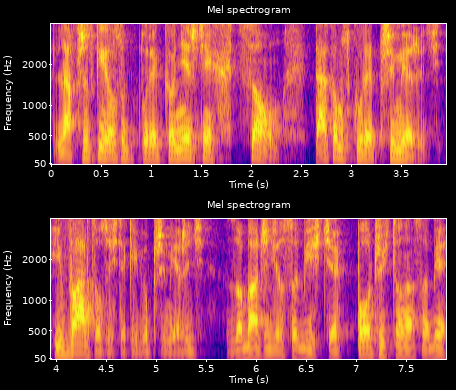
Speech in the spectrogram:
Dla wszystkich osób, które koniecznie chcą taką skórę przymierzyć i warto coś takiego przymierzyć, zobaczyć osobiście, poczuć to na sobie,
